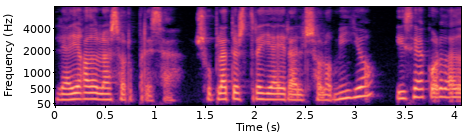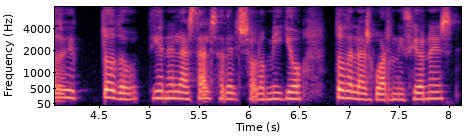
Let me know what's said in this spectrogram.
le ha llegado la sorpresa. Su plato estrella era el solomillo y se ha acordado de todo. Tiene la salsa del solomillo, todas las guarniciones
